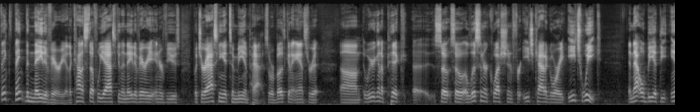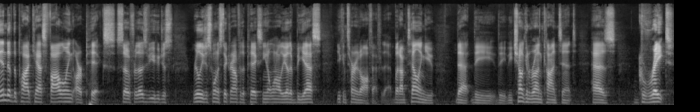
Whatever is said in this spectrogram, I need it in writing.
think think the native area, the kind of stuff we ask in the native area interviews, but you're asking it to me and Pat, so we're both going to answer it. Um, we're going to pick uh, so so a listener question for each category each week, and that will be at the end of the podcast following our picks. So for those of you who just really just want to stick around for the picks and you don't want all the other BS, you can turn it off after that. But I'm telling you that the the, the chunk and run content has great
